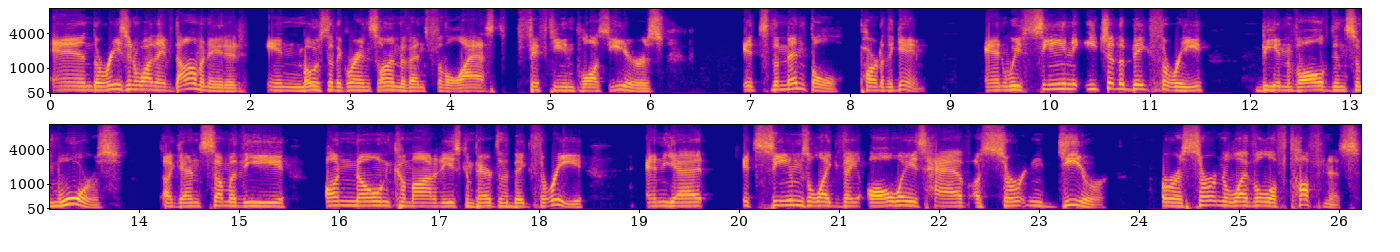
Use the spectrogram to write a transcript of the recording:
And the reason why they've dominated in most of the Grand Slam events for the last 15 plus years, it's the mental part of the game. And we've seen each of the big three be involved in some wars against some of the unknown commodities compared to the big three. And yet, it seems like they always have a certain gear or a certain level of toughness,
